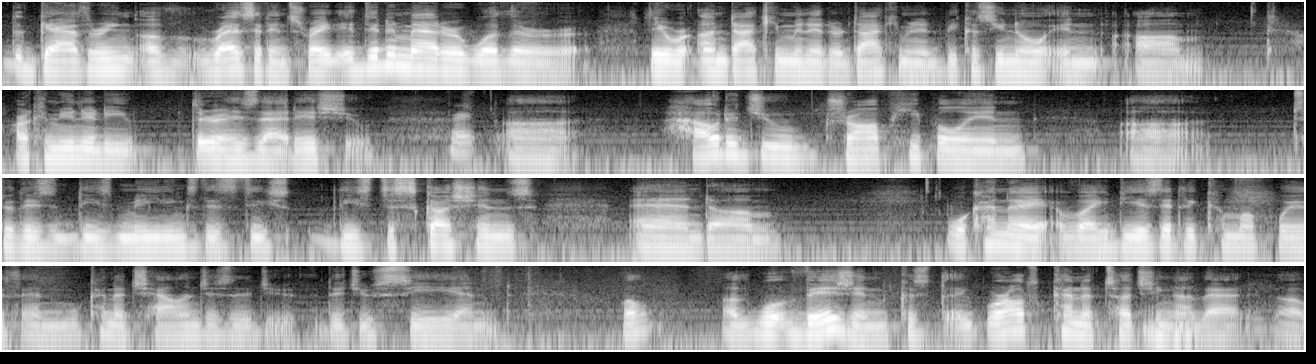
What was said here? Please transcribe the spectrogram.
the gathering of residents, right? It didn't matter whether they were undocumented or documented, because you know in um, our community there is that issue. Right. Uh, how did you draw people in uh, to these these meetings, these these, these discussions, and um, what kind of ideas did they come up with, and what kind of challenges did you did you see, and well, uh, what vision? Because we're all kind of touching on that uh,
